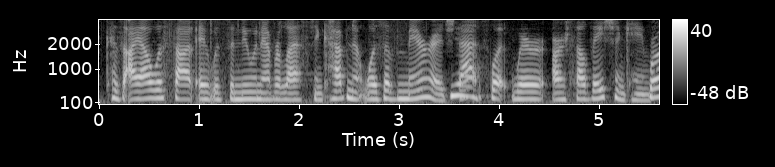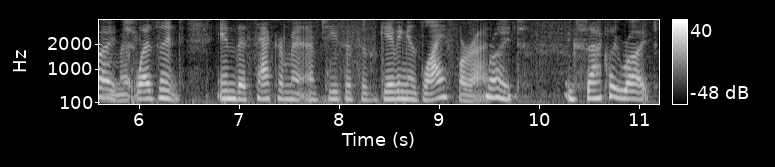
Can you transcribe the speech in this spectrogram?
because I always thought it was the new and everlasting covenant was of marriage. Yeah. That's what where our salvation came from. It wasn't in the sacrament of Jesus as giving His life for us. Right. Exactly right.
